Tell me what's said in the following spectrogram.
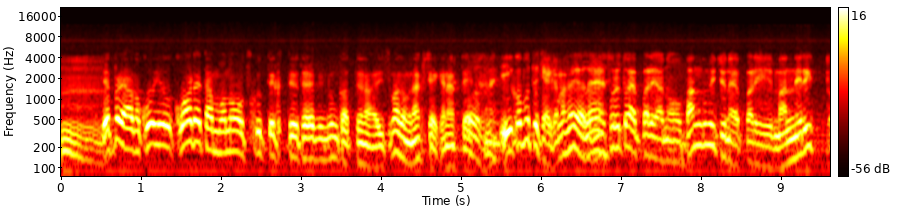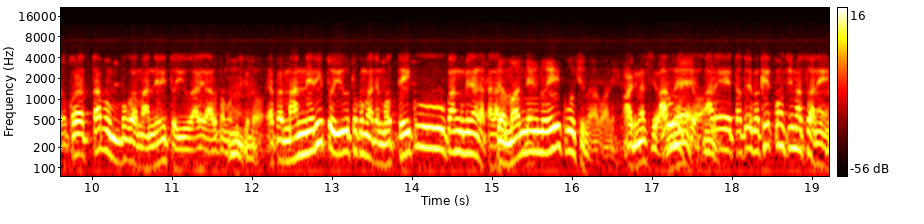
うん。やっぱりあのこういう壊れたものを作っていくっていうテレビ文化っていうのはいつまでもなくちゃいけなくてそうですね。いいこぶってちゃいけませんよね。ね、それとやっぱりあの番組っていうのはやっぱりマンネリとこれは多分僕はマンネリというあれがあると思うんですけど、やっぱりマンネリというところまで持っていく番組でなかったかじゃあマンネリの栄光っていうのはねありますよあるんですよ、ねあれ例えば結婚しますわね、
